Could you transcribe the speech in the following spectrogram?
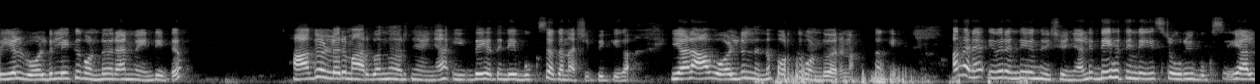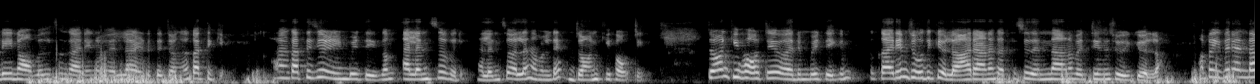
റിയൽ വേൾഡിലേക്ക് കൊണ്ടുവരാൻ വേണ്ടിയിട്ട് ആകെ ഉള്ളൊരു മാർഗം എന്ന് പറഞ്ഞു കഴിഞ്ഞാൽ ഇദ്ദേഹത്തിന്റെ ഈ ബുക്സ് ഒക്കെ നശിപ്പിക്കുക. ഇയാൾ ആ വേൾഡിൽ നിന്ന് പുറത്ത് കൊണ്ടുവരണം. ഓക്കെ അങ്ങനെ ഇവരെന്ത് ചെയ്യുമെന്ന് വെച്ച് കഴിഞ്ഞാൽ ഇദ്ദേഹത്തിന്റെ ഈ സ്റ്റോറി ബുക്സ് ഇയാളുടെ ഈ നോവൽസും കാര്യങ്ങളും എല്ലാം എടുത്തിട്ട് അങ്ങ് കത്തിക്കും. കത്തിച്ച് കഴിയുമ്പോഴത്തേക്കും അലൻസോ വരും. അലൻസോ അല്ല നമ്മളുടെ ജോൺ കിഹോട്ടി. ജോൺ കിഹോട്ടി വരുമ്പോഴത്തേക്കും കാര്യം ചോദിക്കുമല്ലോ ആരാണ് കത്തിച്ചത് എന്താണ് പറ്റിയെന്ന് ചോദിക്കുമല്ലോ അപ്പോൾ ഇവരെന്താ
